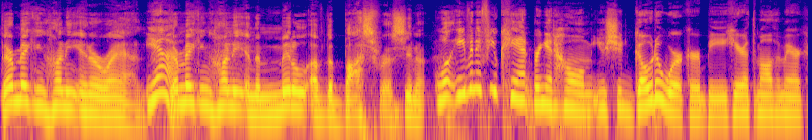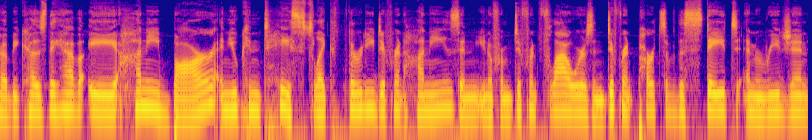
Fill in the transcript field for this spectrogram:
They're making honey in Iran. Yeah. They're making honey in the middle of the Bosphorus, you know. Well, even if you can't bring it home, you should go to Worker B here at the Mall of America because they have a honey bar and you can taste like 30 different honeys and, you know, from different flowers and different parts of the state and region.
